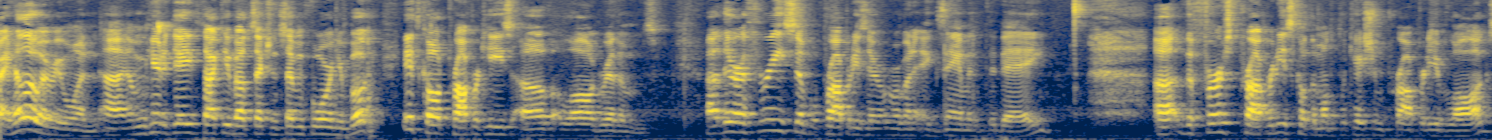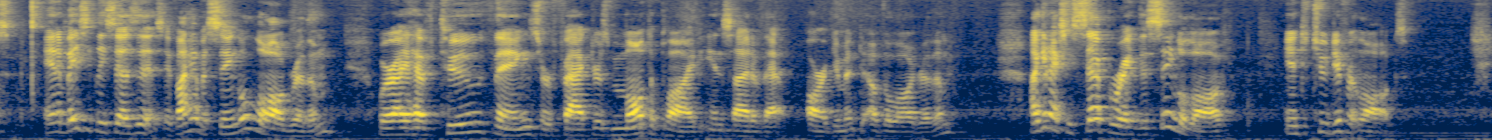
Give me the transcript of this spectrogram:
right, hello everyone. Uh, I'm here today to talk to you about section 7.4 in your book. It's called Properties of Logarithms. Uh, there are three simple properties that we're going to examine today. Uh, the first property is called the multiplication property of logs, and it basically says this. If I have a single logarithm where I have two things or factors multiplied inside of that argument of the logarithm, I can actually separate the single log into two different logs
